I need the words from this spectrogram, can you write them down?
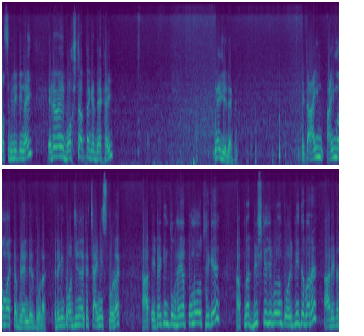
পসিবিলিটি নাই। এটার আমি বক্সটা আপনাকে দেখাই। এই যে দেখেন। এটা আইন আইমামা একটা ব্র্যান্ডের প্রোডাক্ট এটা কিন্তু অরিজিনাল একটা চাইনিজ প্রোডাক্ট আর এটা কিন্তু ভাইয়া পনেরো থেকে আপনার বিশ কেজি পর্যন্ত ওয়েট নিতে পারে আর এটা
